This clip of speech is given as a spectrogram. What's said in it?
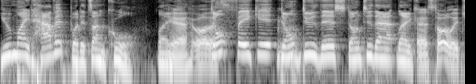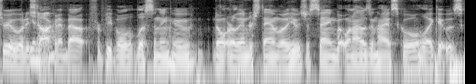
you might have it, but it's uncool. Like, Yeah, well, don't fake it. Don't do this. Don't do that. Like, And it's totally true what he's You know? talking about for people listening who don't really understand what he was just saying. But when I was in high school, like it was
